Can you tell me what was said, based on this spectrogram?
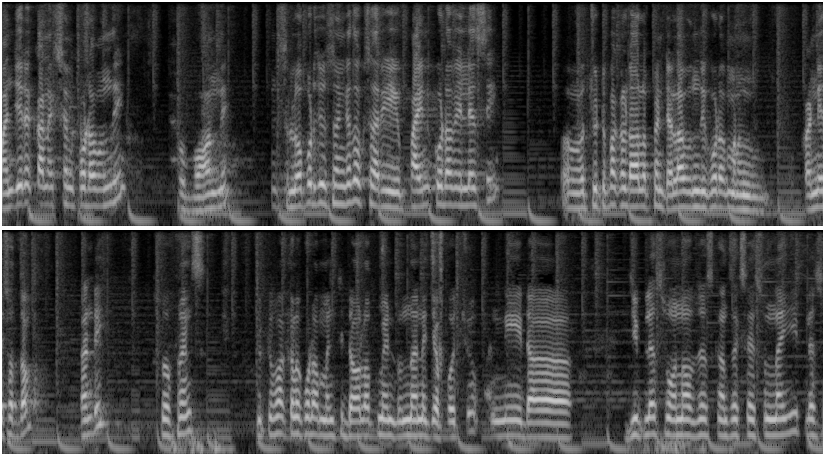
మంజీరా కనెక్షన్ కూడా ఉంది. సో బాగుంది. లోపల చూసాం కదా ఒకసారి పైన కూడా వెళ్ళేసి చుట్టుపక్కల డెవలప్మెంట్ ఎలా ఉంది కూడా మనం కన్నేసి వద్దాం. రండి సో ఫ్రెండ్స్ చుట్టుపక్కల కూడా మంచి డెవలప్మెంట్ ఉందని చెప్పొచ్చు. అన్ని G plus one of this construct ఉన్నాయి. Plus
